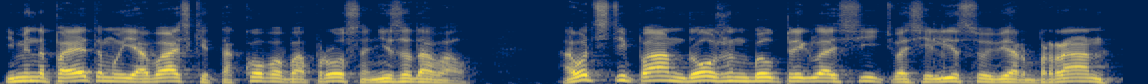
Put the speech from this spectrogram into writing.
Именно поэтому я Ваське такого вопроса не задавал. А вот Степан должен был пригласить Василису Вербран,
